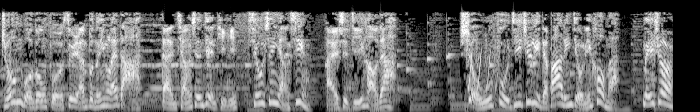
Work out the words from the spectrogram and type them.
中国功夫虽然不能用来打，但强身健体、修身养性还是极好的。手无缚鸡之力的八零九零后们，没事儿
